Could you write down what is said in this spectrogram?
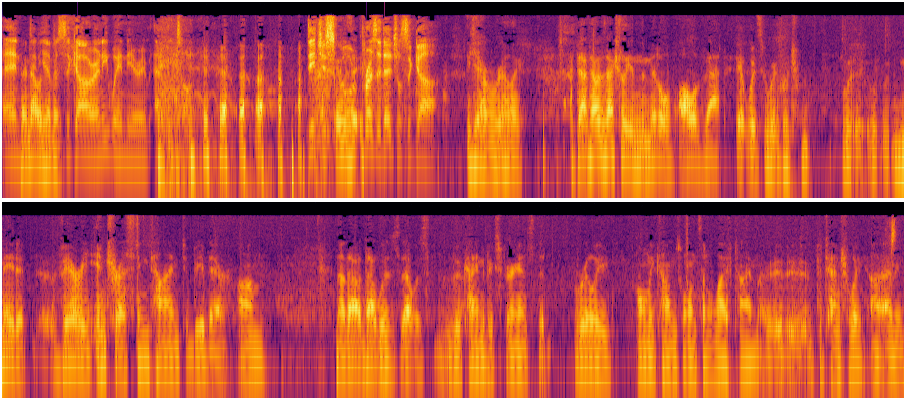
and did you have a cigar anywhere near him at the time? did you score a presidential cigar? Yeah, really. That that was actually in the middle of all of that. It was which made it a very interesting time to be there. Um, now that that was that was the kind of experience that really only comes once in a lifetime, uh, potentially. Uh, I mean,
